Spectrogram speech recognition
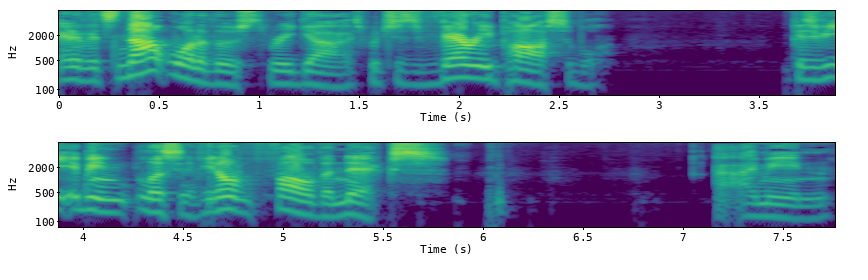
And if it's not one of those three guys, which is very possible, because if you, I mean, listen, if you don't follow the Knicks, I mean,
